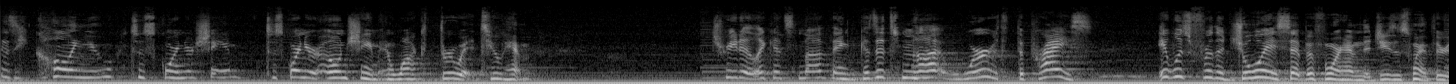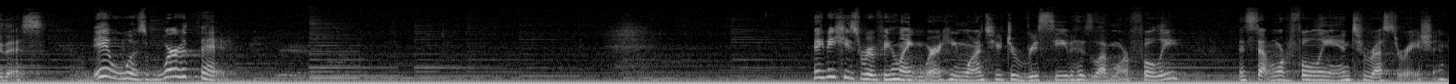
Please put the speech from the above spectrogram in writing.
Is He calling you to scorn your shame, to scorn your own shame and walk through it to Him? Treat it like it's nothing because it's not worth the price. It was for the joy set before Him that Jesus went through this. It was worth it. Maybe He's revealing where He wants you to receive His love more fully and step more fully into restoration.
